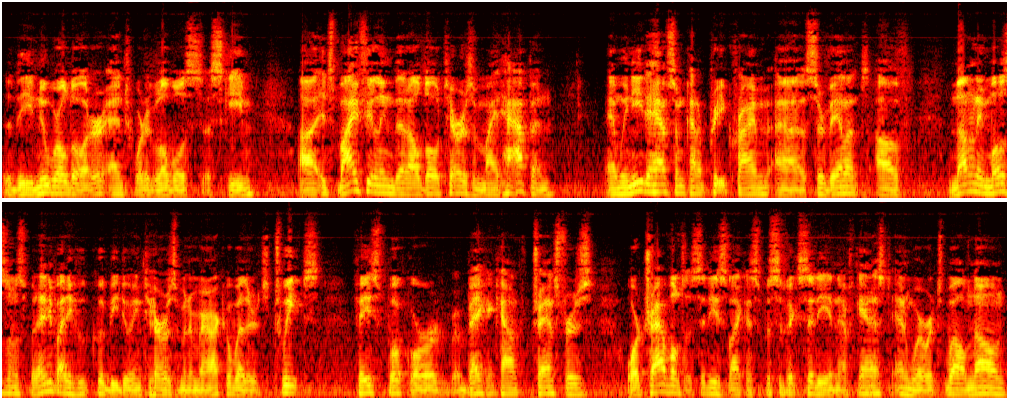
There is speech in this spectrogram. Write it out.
the New World Order and toward a globalist scheme. Uh, it's my feeling that although terrorism might happen, and we need to have some kind of pre-crime uh, surveillance of not only Muslims but anybody who could be doing terrorism in America, whether it's tweets, Facebook, or bank account transfers, or travel to cities like a specific city in Afghanistan where it's well known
